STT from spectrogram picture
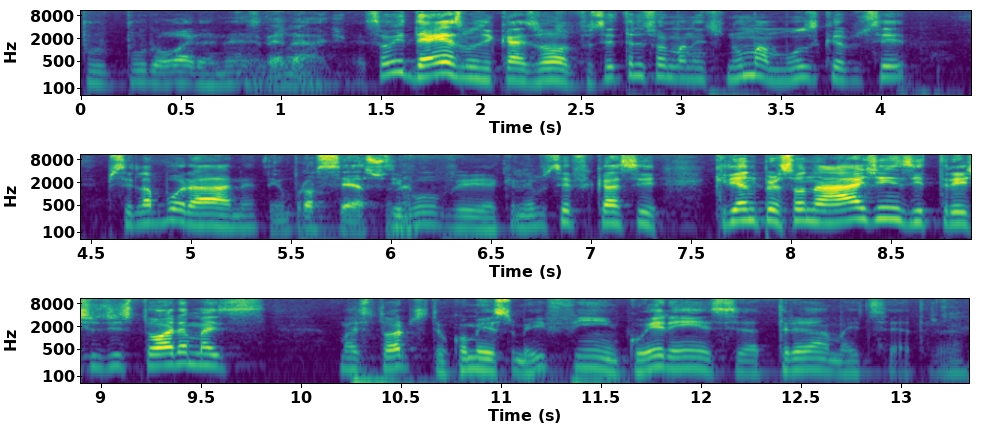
por, por hora, né? É verdade. São ideias musicais, óbvio. Você transformando isso numa música, você precisa elaborar, né? Tem um processo, né? Desenvolver. É que nem você ficasse criando personagens e trechos de história, mas uma história precisa ter um começo, meio e fim, coerência, trama, etc. né?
